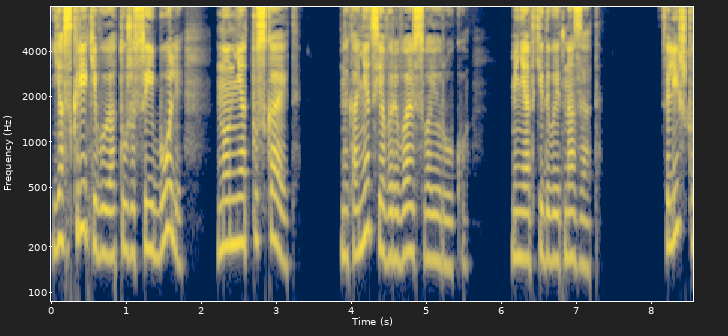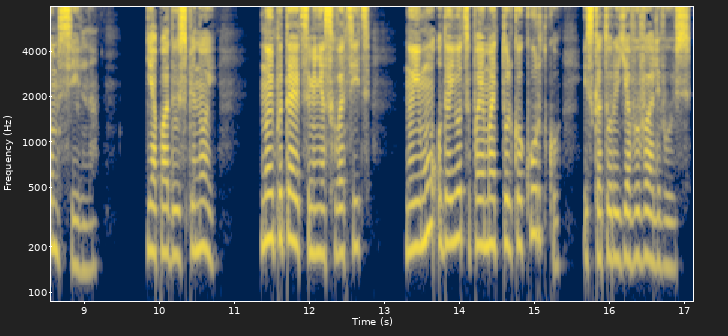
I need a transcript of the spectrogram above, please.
Я вскрикиваю от ужаса и боли, но он не отпускает. Наконец я вырываю свою руку. Меня откидывает назад. Слишком сильно. Я падаю спиной. но и пытается меня схватить, но ему удается поймать только куртку, из которой я вываливаюсь.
